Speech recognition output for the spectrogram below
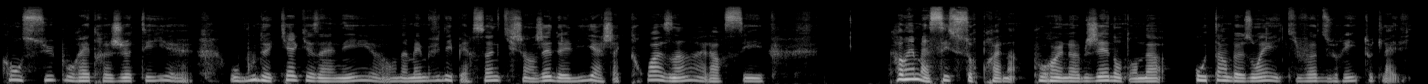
conçus pour être jetés, au bout de quelques années. On a même vu des personnes qui changeaient de lit à chaque 3 ans. Alors c'est quand même assez surprenant pour un objet dont on a autant besoin et qui va durer toute la vie.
